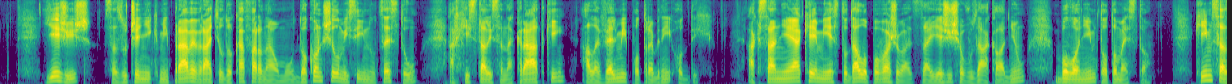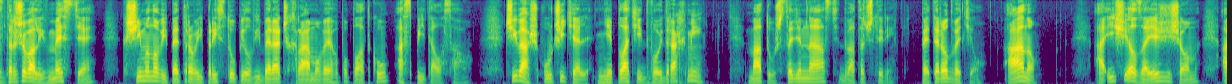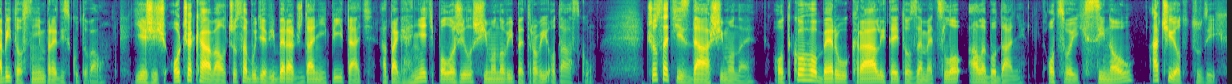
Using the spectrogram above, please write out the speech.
Ježiš sa s učeníkmi práve vrátil do Kafarnaumu, dokončil misijnú cestu a chystali sa na krátky, ale veľmi potrebný oddych. Ak sa nejaké miesto dalo považovať za Ježišovú základňu, bolo ním toto mesto. Kým sa zdržovali v meste, k Šimonovi Petrovi pristúpil vyberač chrámového poplatku a spýtal sa ho. Či váš učiteľ neplatí dvojdrachmy? Matúš 17.24 Peter odvetil, áno. A išiel za Ježišom, aby to s ním prediskutoval. Ježiš očakával, čo sa bude vyberač daní pýtať a tak hneď položil Šimonovi Petrovi otázku. Čo sa ti zdá, Šimone, od koho berú králi tejto zeme clo alebo daň? Od svojich synov a či od cudzích?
